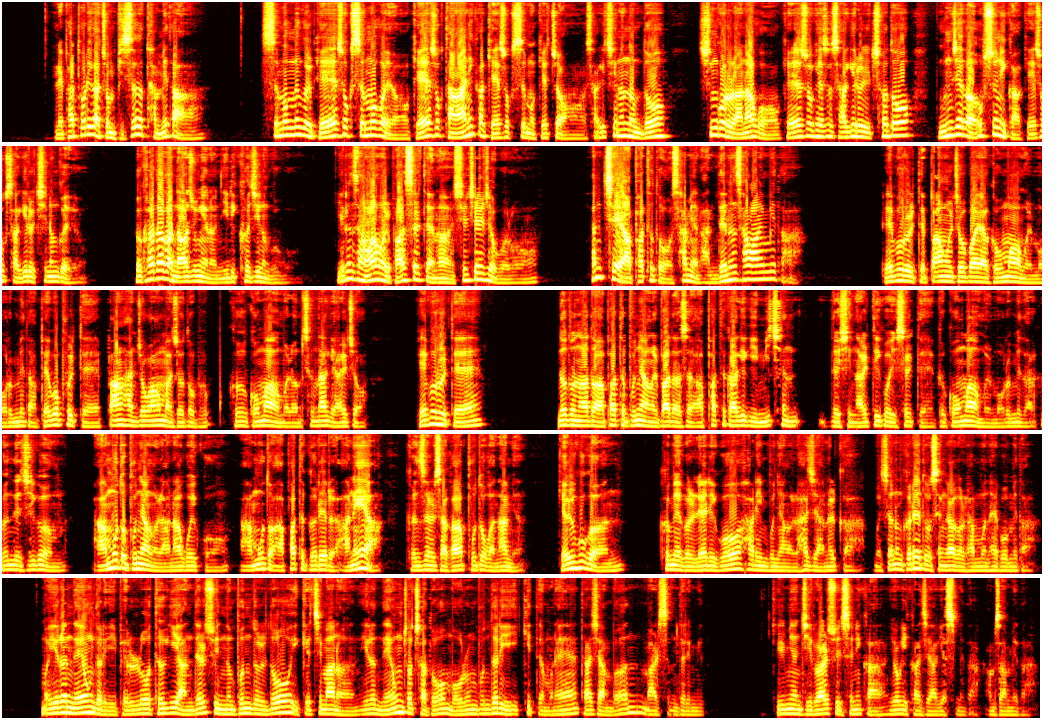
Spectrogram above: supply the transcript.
레파토리가 좀 비슷합니다. 써먹는 걸 계속 써먹어요. 계속 당하니까 계속 써먹겠죠. 사기치는 놈도 신고를 안 하고 계속해서 사기를 쳐도 문제가 없으니까 계속 사기를 치는 거예요. 그렇게 하다가 나중에는 일이 커지는 거고. 이런 상황을 봤을 때는 실질적으로 한 채의 아파트도 사면 안 되는 상황입니다. 배부를 때 빵을 줘봐야 그 고마움을 모릅니다. 배고플 때 빵 한 조각만 줘도 그 고마움을 엄청나게 알죠. 배부를 때 너도 나도 아파트 분양을 받아서 아파트 가격이 미친 듯이 날뛰고 있을 때 그 고마움을 모릅니다. 그런데 지금 아무도 분양을 안 하고 있고 아무도 아파트 거래를 안 해야 건설사가 부도가 나면 결국은 금액을 내리고 할인 분양을 하지 않을까. 뭐 저는 그래도 생각을 한번 해봅니다. 뭐 이런 내용들이 별로 덕이 안 될 수 있는 분들도 있겠지만 은 이런 내용조차도 모르는 분들이 있기 때문에 다시 한번 말씀드립니다. 길면 지루할 수 있으니까 여기까지 하겠습니다. 감사합니다.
